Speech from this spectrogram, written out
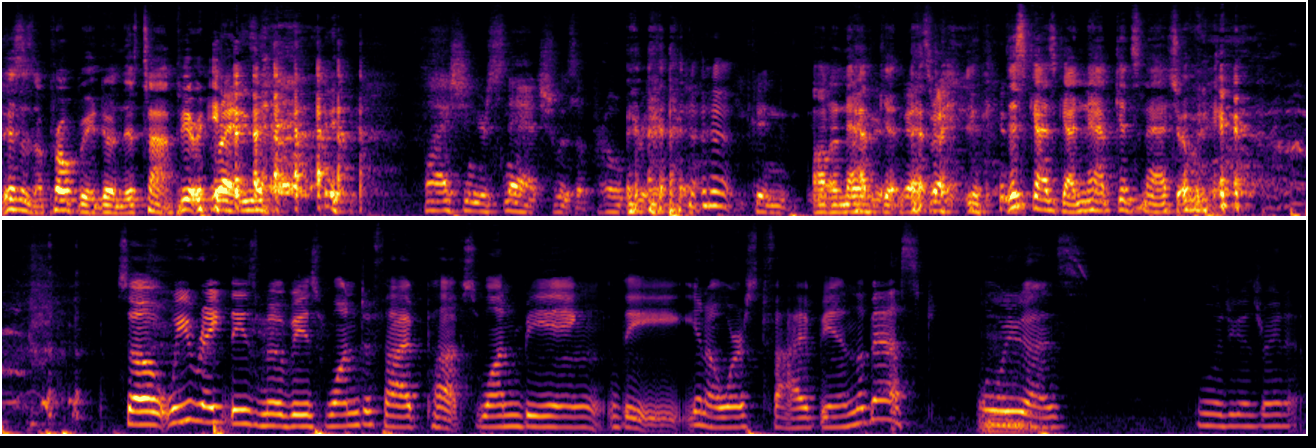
this is appropriate during this time period. right exactly flashing your snatch was appropriate you couldn't On a napkin. that's right this guy's got napkin snatch over here. So we rate these movies one to five puffs, one being the, you know, worst, five being the best. What would you mm. guys what would you guys rate it?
